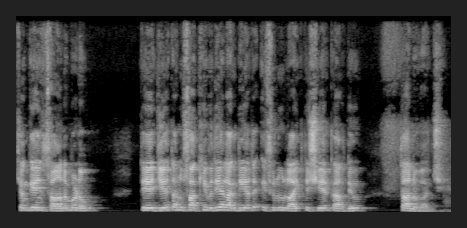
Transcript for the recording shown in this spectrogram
ਚੰਗੇ ਇਨਸਾਨ ਬਣੋ। ਤੇ ਜੇ ਤੁਹਾਨੂੰ ਸਾਖੀ ਵਧੀਆ ਲੱਗਦੀ ਹੈ ਤਾਂ ਇਸ ਨੂੰ ਲਾਈਕ ਤੇ ਸ਼ੇਅਰ ਕਰ ਦਿਓ। ਧੰਨਵਾਦ ਜੀ।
